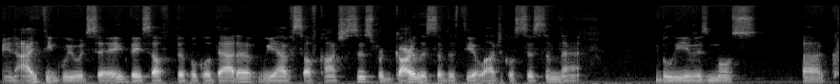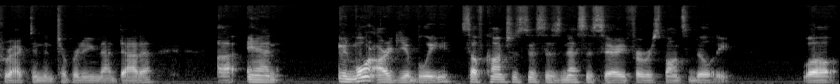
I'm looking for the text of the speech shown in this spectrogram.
I mean, I think we would say, based off biblical data, we have self consciousness regardless of the theological system that we believe is most uh, correct in interpreting that data. Uh, and even more arguably, self consciousness is necessary for responsibility. Well,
